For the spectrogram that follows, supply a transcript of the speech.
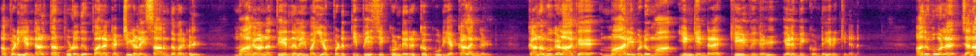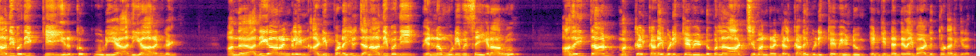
அப்படி என்றால் தற்பொழுது பல கட்சிகளை சார்ந்தவர்கள் மாகாண தேர்தலை மையப்படுத்தி பேசிக்கொண்டு இருக்கக்கூடிய களங்கள் கனவுகளாக மாறிவிடுமா என்கின்ற கேள்விகள் எழும்பிக்கொண்டு இருக்கின்றன. அதுபோல ஜனாதிபதிக்கு இருக்கக்கூடிய அதிகாரங்கள் அந்த அதிகாரங்களின் அடிப்படையில் ஜனாதிபதி என்ன முடிவு செய்கிறாரோ அதைத்தான் மக்கள் கடைபிடிக்க வேண்டும் அல்லது ஆட்சி மன்றங்கள் கடைபிடிக்க வேண்டும் என்கின்ற நிலைப்பாடு தொடர்கிறது.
